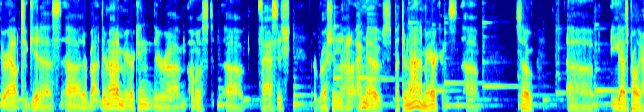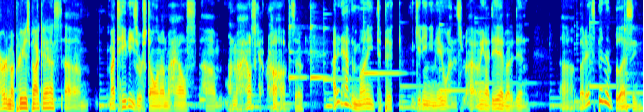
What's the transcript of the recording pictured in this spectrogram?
they're out to get us. Uh, they're they're not American. They're um, almost uh, fascist, Russian. who knows? But they're not Americans. Um, so uh, you guys probably heard of my previous podcast. Um, my TVs were stolen on my house um, when my house got robbed. So I didn't have the money to pick get any new ones. I, I mean, I did, but I didn't. Uh, but it's been a blessing.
